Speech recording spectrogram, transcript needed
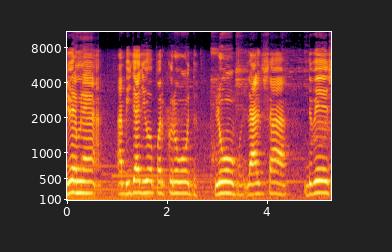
જો એમણે આ બીજા જીવો પર ક્રોધ, લોભ, લાલસા, દ્વેષ,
